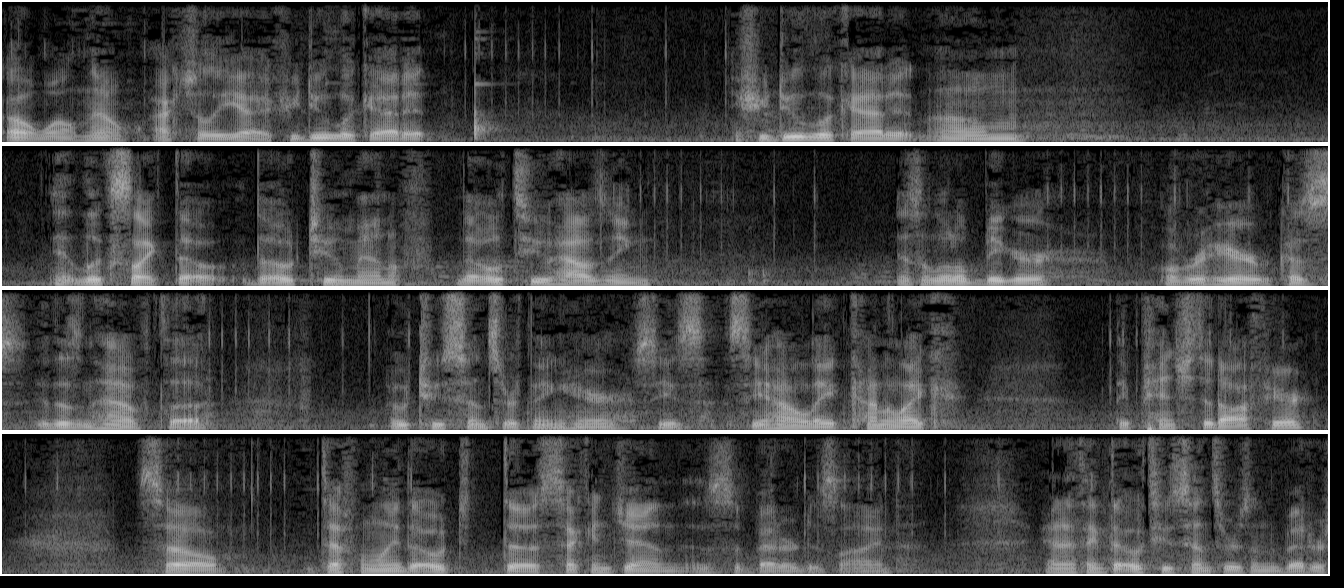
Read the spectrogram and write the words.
Oh, well, no, actually, yeah, if you do look at it, if you do look at it, um, it looks like the the O2 manif the O2 housing is a little bigger over here because it doesn't have the O2 sensor thing here. See see how like kind of like they pinched it off here. So definitely the O2, the second gen is a better design, and I think the O2 sensor is in a better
